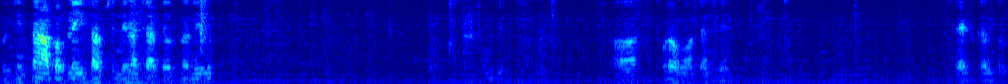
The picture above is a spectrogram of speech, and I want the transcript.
तो जितना आप अपने हिसाब से लेना चाहते हो उतना ले लो। और थोड़ा बहुत ऐसे सेट कर दो।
